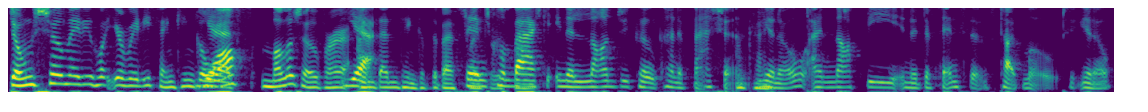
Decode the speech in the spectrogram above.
Don't show maybe what you're really thinking. Go Yes. off, mull it over, Yeah. and then think of the best way then to come respond. back in a logical kind of fashion, Okay. you know, and not be in a defensive type mode, you know.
